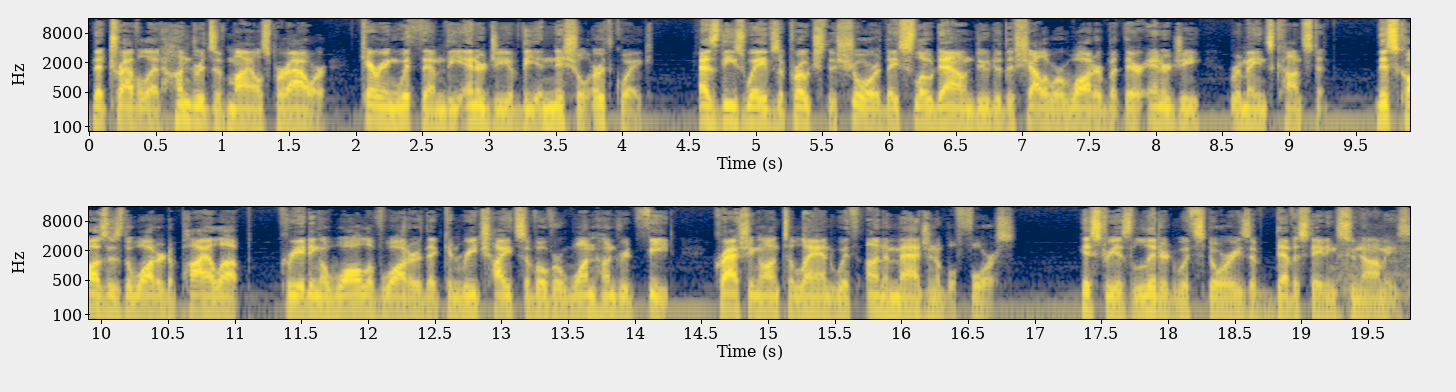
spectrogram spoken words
that travel at hundreds of miles per hour, carrying with them the energy of the initial earthquake. As these waves approach the shore they slow down due to the shallower water but their energy remains constant. This causes the water to pile up, creating a wall of water that can reach heights of over 100 feet, crashing onto land with unimaginable force. History is littered with stories of devastating tsunamis.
